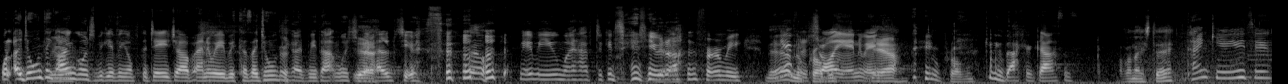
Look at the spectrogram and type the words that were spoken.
Well, I don't think Yeah. I'm going to be giving up the day job anyway because I don't think I'd be that much of a help to you. So Well. maybe you might have to continue Yeah. it on for me. But Yeah, give no it a problem. try anyway. Yeah, no problem. Give me back your glasses. Have a nice day. Thank you, you too.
